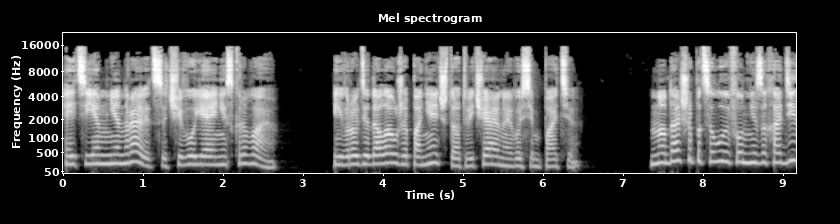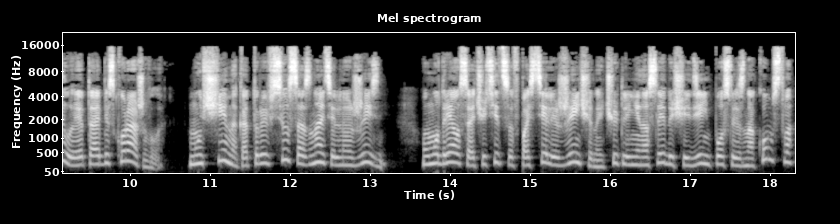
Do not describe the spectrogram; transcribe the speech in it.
Этьен мне нравится, чего я и не скрываю. И вроде дала уже понять, что отвечаю на его симпатию. Но дальше поцелуев он не заходил, и это обескураживало. Мужчина, который всю сознательную жизнь умудрялся очутиться в постели с женщиной чуть ли не на следующий день после знакомства,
